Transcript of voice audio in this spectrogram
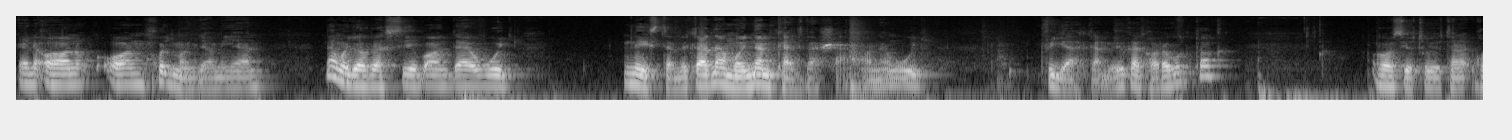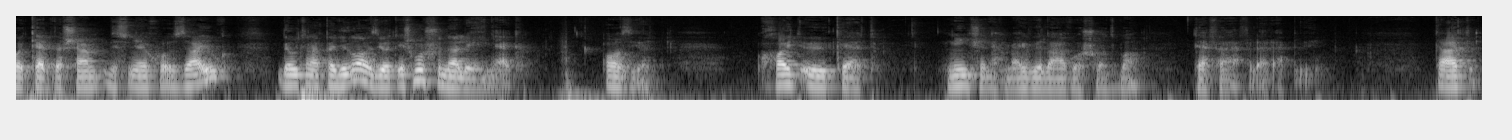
én olyan, olyan, hogy mondjam, ilyen, nem hogy agresszívan, de úgy néztem őket, tehát nem, hogy nem kedvesen, hanem úgy figyeltem őket, haragudtak, az jött, hogy, utána, hogy kedvesen viszonyulok hozzájuk, de utána pedig az jött, és most van a lényeg, az jött, hagyd őket, nincsenek megvilágosodva, te felfele repülj. Tehát,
